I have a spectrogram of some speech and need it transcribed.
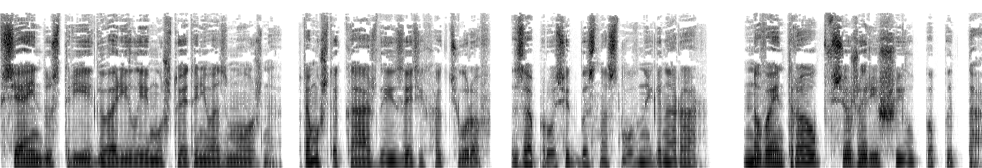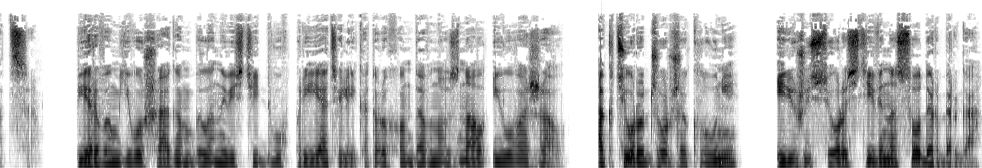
Вся индустрия говорила ему, что это невозможно, потому что каждый из этих актеров запросит баснословный гонорар. Но Вайнтрауб все же решил попытаться. Первым его шагом было навестить двух приятелей, которых он давно знал и уважал. Актера Джорджа Клуни и режиссера Стивена Содерберга.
